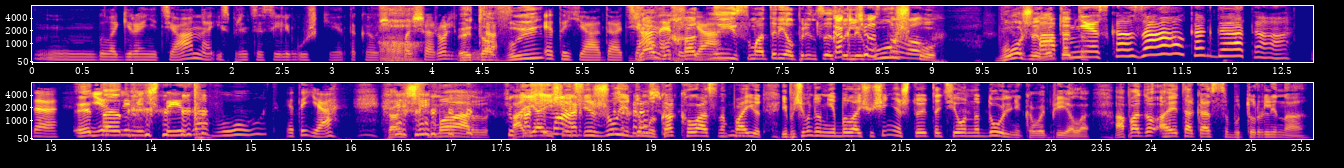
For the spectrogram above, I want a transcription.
была героиня Тиана из «Принцессы и лягушки». Такая очень А, большая роль. это Да. вы? Это я, да. Я Тиана, в это я. выходные смотрел принцессу Как лягушку. чувствовал. Боже, вот Папа это... мне сказал когда-то, да, Это- если мечты зовут, это я. Кошмар. А я еще сижу и думаю, как классно поют. И почему-то мне было ощущение, что это Теона Дольникова пела. А потом, а это, оказывается, Бутурлина.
